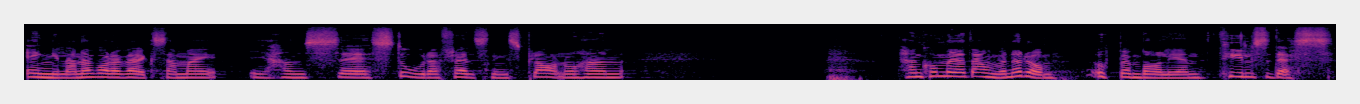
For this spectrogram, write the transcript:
änglarna vara verksamma i, i hans eh, stora frälsningsplan och han, han kommer att använda dem uppenbarligen tills dess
